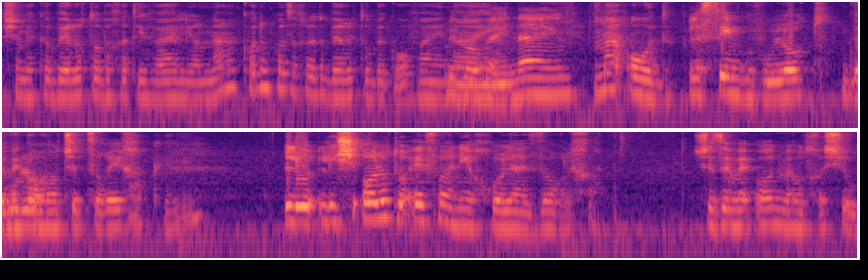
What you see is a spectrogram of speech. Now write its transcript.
שמקבל אותו בחטיבה העליונה, קודם כל צריך לדבר איתו בגובה העיניים. בגובה העיניים. מה עוד? לשים גבולות, גבולות. במקומות שצריך. אוקיי. לשאול אותו איפה אני יכול לעזור לך, שזה מאוד מאוד חשוב.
